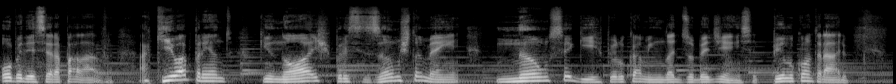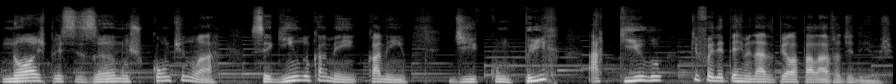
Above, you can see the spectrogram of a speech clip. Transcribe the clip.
obedecer a palavra. Aqui eu aprendo que nós precisamos também não seguir pelo caminho da desobediência. Pelo contrário, nós precisamos continuar seguindo o caminho, caminho de cumprir aquilo que foi determinado pela palavra de Deus.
